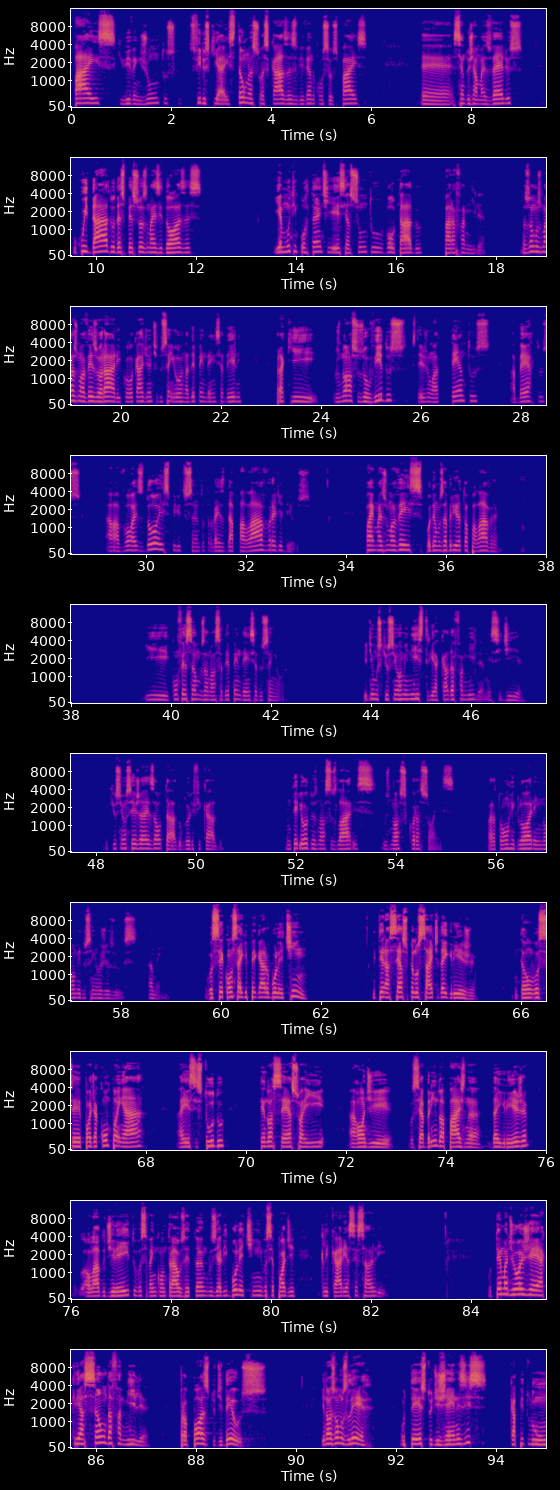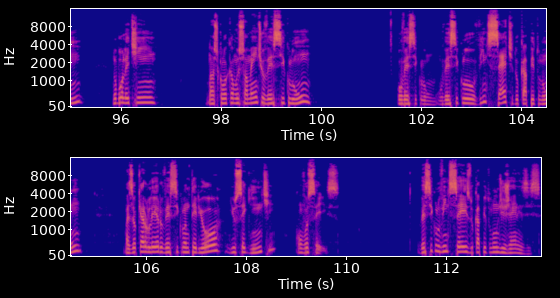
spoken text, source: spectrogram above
pais que vivem juntos, os filhos que estão nas suas casas vivendo com seus pais, é, sendo já mais velhos, o cuidado das pessoas mais idosas. E é muito importante esse assunto voltado para a família. Nós vamos mais uma vez orar e colocar diante do Senhor, na dependência dEle, para que os nossos ouvidos estejam atentos abertos à voz do Espírito Santo através da palavra de Deus. Pai, mais uma vez podemos abrir a tua palavra e confessamos a nossa dependência do Senhor. Pedimos que o Senhor ministre a cada família nesse dia e que o Senhor seja exaltado, glorificado no interior dos nossos lares, dos nossos corações para a tua honra e glória, em nome do Senhor Jesus. Amém. Você consegue pegar o boletim e ter acesso pelo site da igreja. Então você pode acompanhar a esse estudo tendo acesso aí aonde você abrindo a página da igreja, ao lado direito você vai encontrar os retângulos e ali boletim, você pode clicar e acessar ali. O tema de hoje é a criação da família, propósito de Deus. E nós vamos ler o texto de Gênesis, capítulo 1. No boletim, nós colocamos somente o versículo 1. O versículo 1. O versículo 27 do capítulo 1. Mas eu quero ler o versículo anterior e o seguinte com vocês. Versículo 26 do capítulo 1 de Gênesis.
